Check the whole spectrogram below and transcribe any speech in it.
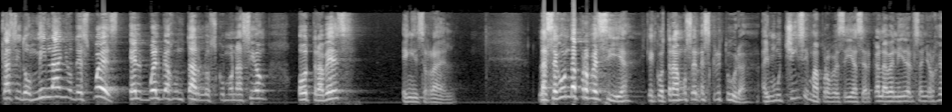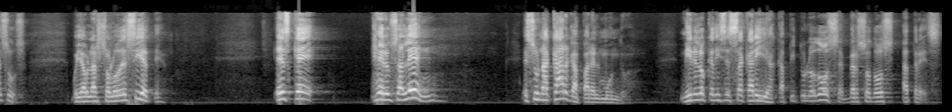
Casi dos mil años después, Él vuelve a juntarlos como nación otra vez en Israel. La segunda profecía que encontramos en la escritura. Hay muchísima profecía acerca de la venida del Señor Jesús. Voy a hablar solo de siete. Es que Jerusalén es una carga para el mundo. Mire lo que dice Zacarías, capítulo 12, verso 2 a 3.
